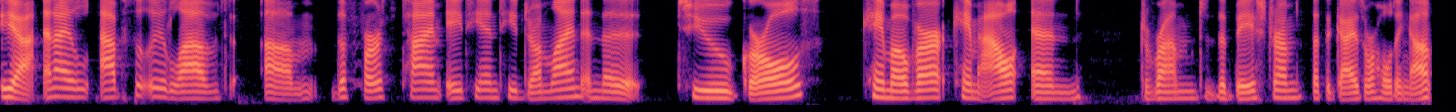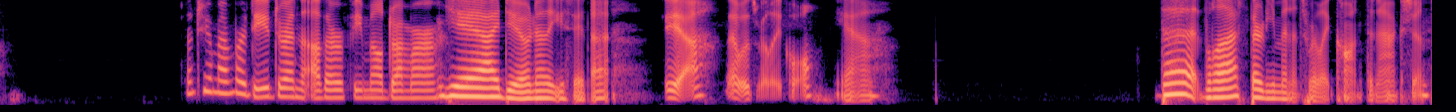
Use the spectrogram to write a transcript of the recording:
Yeah, and I absolutely loved um the first time AT&T drumlined and the two girls came over, came out and drummed the bass drums that the guys were holding up. Don't you remember Deidre and the other female drummer? Yeah, I do. Now that you say that, Yeah, that was really cool. yeah. The the last thirty minutes were like constant action.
